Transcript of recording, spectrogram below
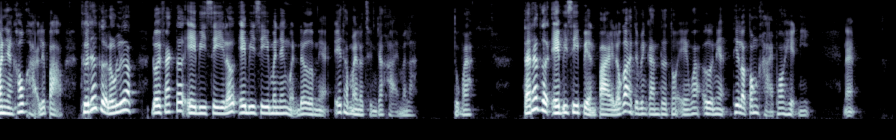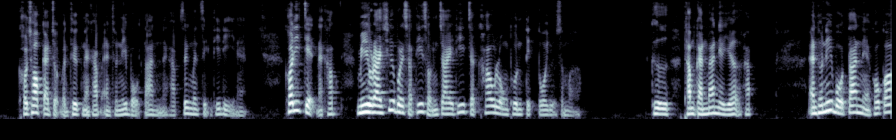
มันยังเข้าข่ายหรือเปล่า คือถ้าเกิดเราเลือกโดย factor A B C แล้ว A B C มันยังเหมือนเดิมเนี่ย เอ๊ะทำไมเราถึงจะขายมันล่ะ ถูกปะ แต่ถ้าเกิด A B C เปลี่ยนไปเราก็อาจจะเป็นการเตือนตัวเองว่าเออเนี่ยที่เราต้องขายเพราะเหตุนี้นะเขาชอบการจดบันทึกนะครับแอนโทนีโบลตันนะครับซึ่งเป็นสิ่งที่ดีนะข้อที่7นะครับมีรายชื่อบริษัทที่สนใจที่จะเข้าลงทุนติดตัวอยู่เสมอ คือทำการบ้านเยอะๆครับแอนโทนีโบลตันเนี่ยเขาก็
